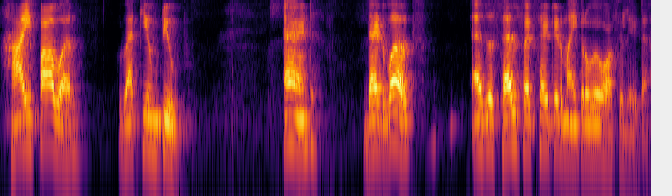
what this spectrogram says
high power vacuum tube. And that works as a self excited microwave oscillator.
